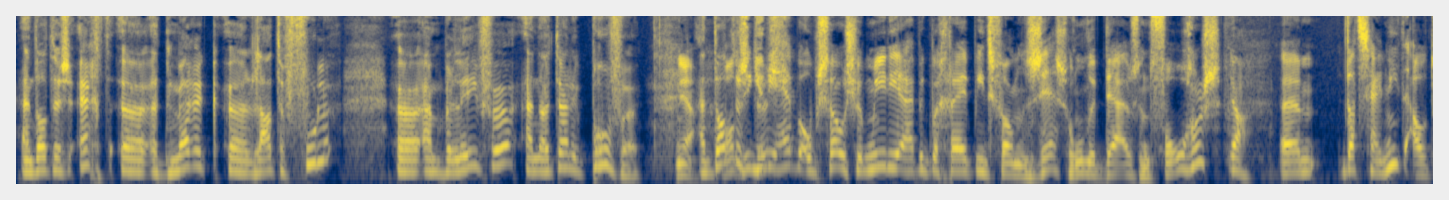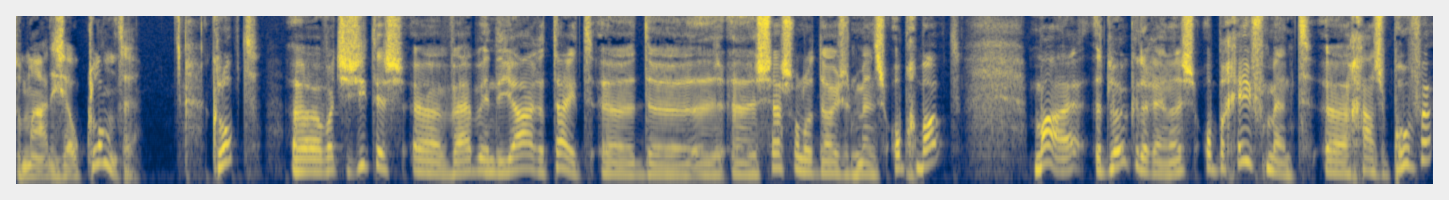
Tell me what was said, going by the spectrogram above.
En dat is echt uh, het merk uh, laten voelen en beleven en uiteindelijk proeven. Ja, en dat want is jullie dus... hebben op social media, heb ik begrepen, iets van 600.000 volgers. Ja. Um, dat zijn niet automatisch ook klanten. Klopt. Uh, wat je ziet is, uh, we hebben in de jaren tijd uh, de 600.000 mensen opgebouwd. Maar het leuke erin is, op een gegeven moment gaan ze proeven.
